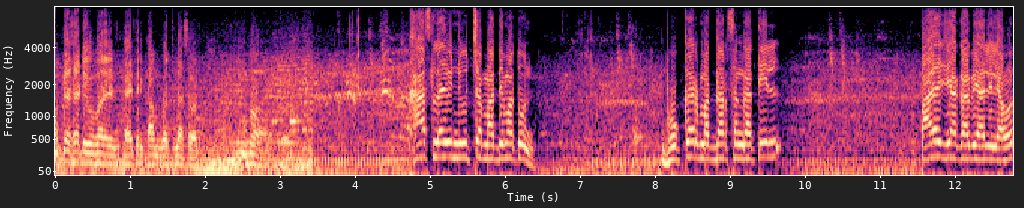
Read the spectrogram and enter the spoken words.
आपल्यासाठी उभं राहील काहीतरी काम करतील असं वाटतं. बर. खास लाईव्ह न्यूजच्या माध्यमातून भोकर मतदारसंघातील पाळज या गावी आलेले आहोत.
